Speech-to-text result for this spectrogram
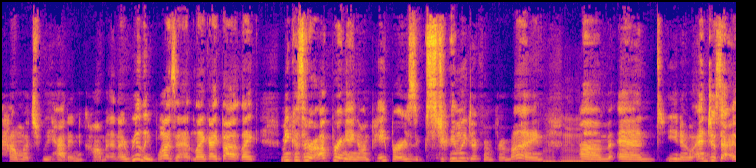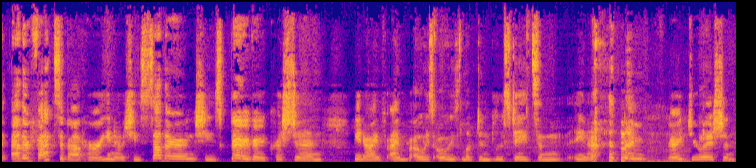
how much we had in common. I really wasn't. Like I thought, like I mean, because her upbringing on paper is extremely different from mine, mm-hmm. um, and you know, and just other facts about her. You know, she's Southern. She's very, very Christian. You know, I've I've always always lived in blue states, and you know, and I'm mm-hmm. very Jewish, and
